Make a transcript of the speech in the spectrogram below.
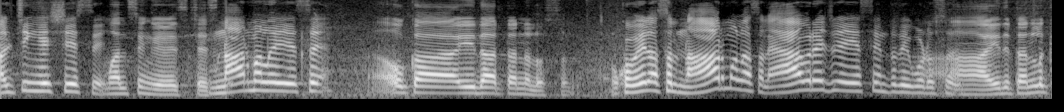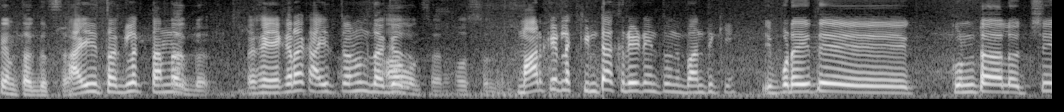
మల్చింగ్ వేసి చేస్తే? మల్సింగ్ వేసి చేస్తే. నార్మల్గా చేస్తే? ఒక ఐదు ఆరు టన్నులు వస్తుంది. ఒకవేళ అసలు నార్మల్ అసలు యావరేజ్గా చేస్తే ఎంత దిగుబడి వస్తుంది? ఐదు టన్నులకి ఏం తగ్గుతుంది సార్. ఐదు తగ్గులకు టన్ను ఒక ఎకరాకి ఐదు టన్నులు తగ్గదు. సార్ వస్తుంది. మార్కెట్లో కింటాక్ రేట్ ఎంత ఉంది బంతికి? ఇప్పుడైతే కుంటాలు వచ్చి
